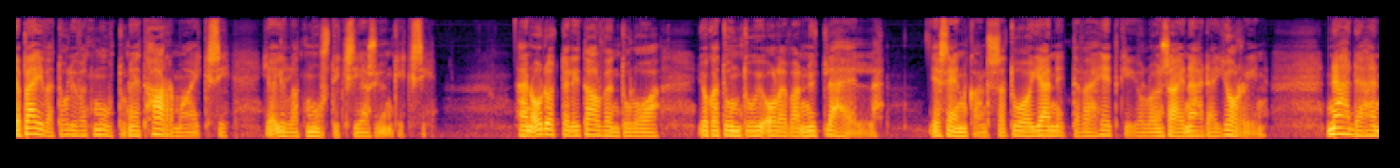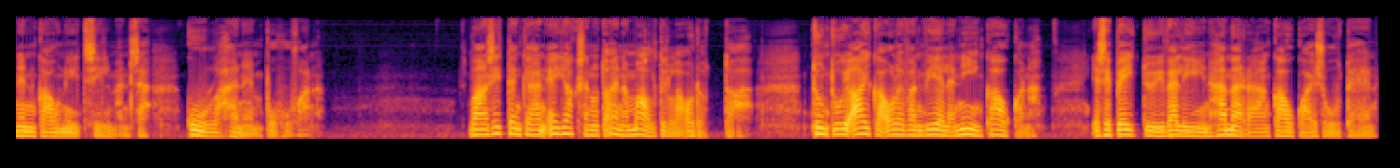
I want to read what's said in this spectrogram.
ja päivät olivat muuttuneet harmaiksi ja illat mustiksi ja synkiksi. Hän odotteli talven tuloa, joka tuntui olevan nyt lähellä, ja sen kanssa tuo jännittävä hetki, jolloin sai nähdä Jorin, nähdä hänen kauniit silmänsä, kuulla hänen puhuvan. Vaan sittenkään ei jaksanut aina maltilla odottaa. Tuntui aika olevan vielä niin kaukana, ja se peittyi väliin hämärään kaukaisuuteen,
